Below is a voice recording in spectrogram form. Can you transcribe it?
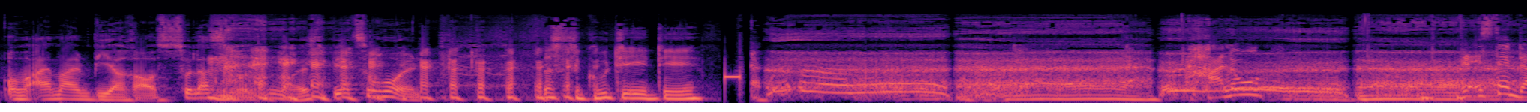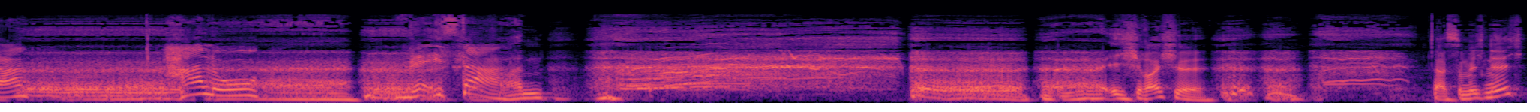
um einmal ein Bier rauszulassen und ein neues Bier zu holen. Das ist eine gute Idee. Hallo? Wer ist denn da? Hallo? Wer ist da? Mann. Ich röchel. Hörst du mich nicht?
